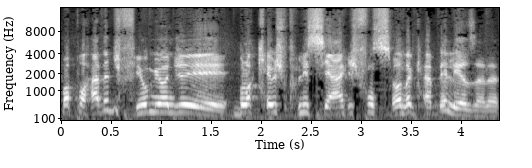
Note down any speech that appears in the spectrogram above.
uma porrada de filme onde bloqueios policiais funcionam, que é beleza, né?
